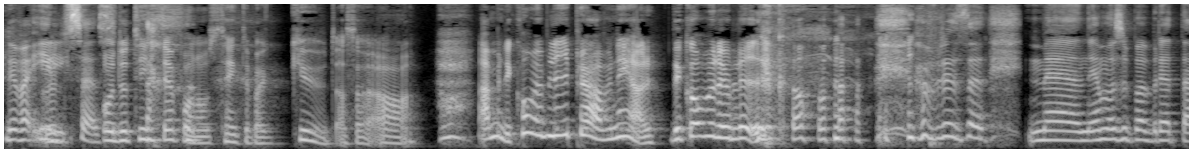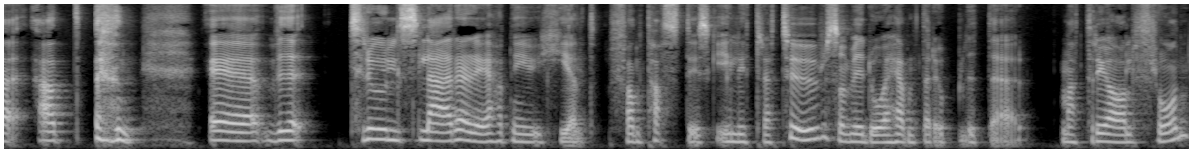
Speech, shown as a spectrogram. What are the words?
Det var Ilses. Och, och då tittade jag på honom och så tänkte jag bara, gud, alltså ja. ja men det kommer bli prövningar. Det kommer det bli. Precis. Men jag måste bara berätta att eh, vi, Truls lärare han är ju helt fantastisk i litteratur som vi då hämtar upp lite material från.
